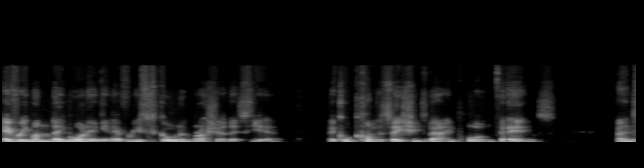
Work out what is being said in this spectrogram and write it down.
every Monday morning in every school in Russia this year. They're called conversations about important things. And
